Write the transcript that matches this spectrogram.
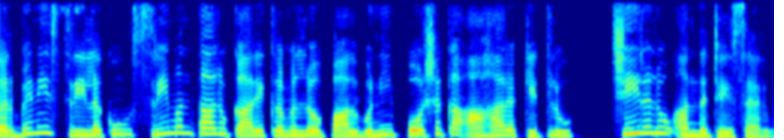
గర్భిణీ స్త్రీలకు శ్రీమంతాలు కార్యక్రమంలో పాల్గొని పోషక ఆహార కిట్లు చీరలు అందజేశారు.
